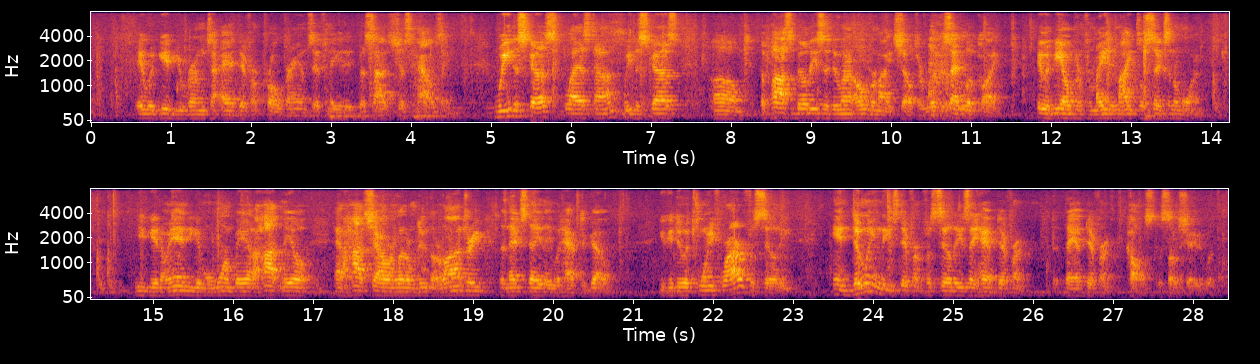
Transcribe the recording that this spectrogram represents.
It would give you room to add different programs if needed besides just housing. We discussed last time, we discussed, um, the possibilities of doing an overnight shelter. What does that look like? It would be open from eight at night till six in the morning. You get them in, you give them a warm bed, a hot meal, and a hot shower, let them do their laundry. The next day, they would have to go. You could do a 24-hour facility. In doing these different facilities, they have different, they have different costs associated with them.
